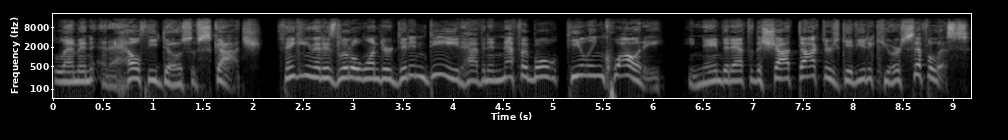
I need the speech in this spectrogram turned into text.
lemon, and a healthy dose of scotch. Thinking that his little wonder did indeed have an ineffable healing quality, he named it after the shot doctors give you to cure syphilis.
